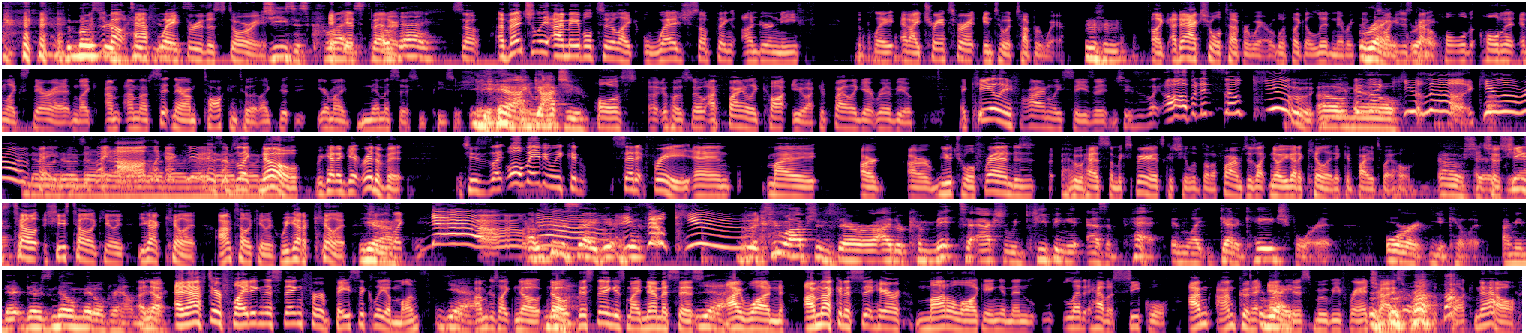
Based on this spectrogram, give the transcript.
the most this is about halfway through the story. Jesus Christ. it gets better. Okay. So eventually, I'm able to like wedge something underneath the plate, and I transfer it into a Tupperware, hmm like an actual Tupperware with like a lid and everything. so I can just kind of hold hold it and like stare at it, and like I'm I'm, I'm sitting there, I'm talking to it, like you're my nemesis, you piece of shit. Yeah, I got you. host, uh, host, I finally caught you. I could finally get rid of you. And Keely finally sees it, and she's just like, "Oh, but it's so cute. Oh It's like cute little, cute little Roman No, face. no, it's just no, like, no, oh, no, look how cute no, it is. I'm just no, like, no. no, we gotta get rid of it. And she's like, well, maybe we could set it free. And my our our mutual friend is who has some experience because she lived on a farm. She's like, no, you gotta kill it. It can find its way home. Oh sure. and so she's yeah. tell she's telling Keely, you gotta kill it. I'm telling Keely, we gotta kill it. Yeah. She's like, no. I was gonna say, the- it's the- so the cute. two options there are either commit to actually keeping it as a pet and like get a cage for it, or you kill it. I mean, there, there's no middle ground I there. know. And after fighting this thing for basically a month, Yeah. I'm just like, no, no, No. this thing is my nemesis. Yeah. I won. I'm not gonna sit here monologuing and then let it have a sequel. I'm I'm gonna end Right. this movie franchise right the fuck now.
